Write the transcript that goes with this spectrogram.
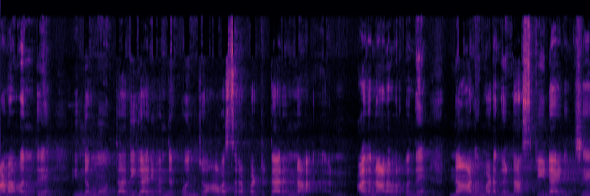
ஆனால் வந்து இந்த மூத்த அதிகாரி வந்து கொஞ்சம் அவசரப்பட்டுட்டாருன்னு அதனால் அவருக்கு வந்து நாலு மடங்கு நஷ்டீடாயிடுச்சு.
